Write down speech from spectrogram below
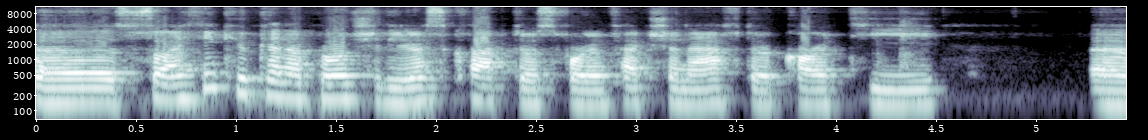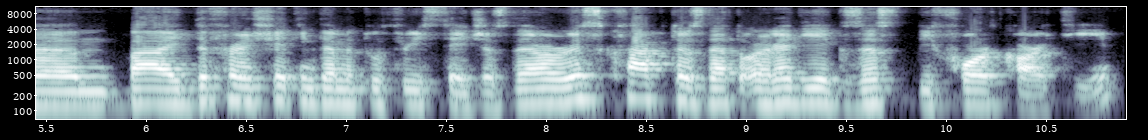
Uh, so I think you can approach the risk factors for infection after CAR T um, by differentiating them into three stages. There are risk factors that already exist before CAR T.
